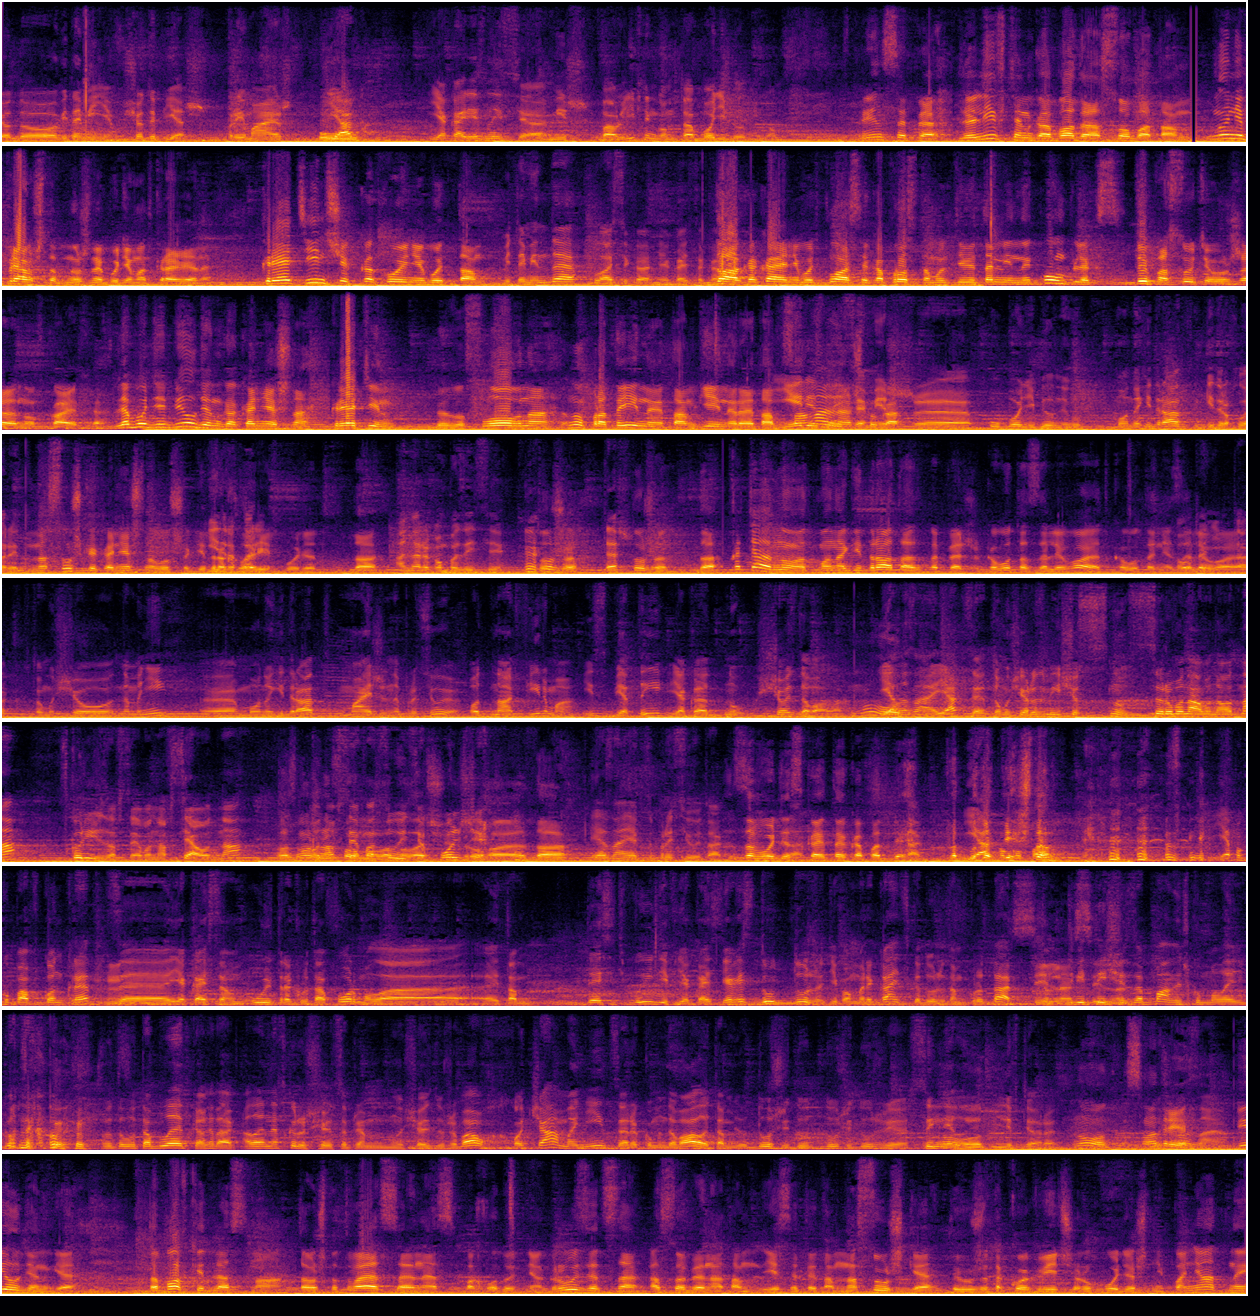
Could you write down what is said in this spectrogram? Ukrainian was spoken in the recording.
щодо вітамінів, що ти п'єш? Приймаєш як? Яка різниця між пауерліфтингом та бодібілдингом? В принципе, для лифтинга БАДы особо там, ну не прям, чтобы нужны, будем откровенны. Креатинчик какой-нибудь там, Вітамін Д, класика якась така. Да, какая-нибудь классика, просто мультивитаминный комплекс. Ты, по сути, уже ну, в кайфе. Для бодибилдинга, конечно, креатин, безусловно. Ну, протеины, там, гейнеры, это Є опциональная різниця штука. між е, у бодібілдингу моногідрат, гідрохлорид, На сушке, конечно, лучше гидрохлорид будет, да. а на рекомпозиції. Тоже, Теж? тоже, да. Хотя, ну, от моногидрата, опять же, кого-то заливают, кого-то не От заливают. так. Тому що на мені е, моногідрат майже не працює. Одна фірма із п'яти, яка ну щось давала. Ну, я от. не знаю, як це, тому що я розумію, що ну, сировина вона одна, скоріш за все, вона вся одна. Возможно, воно все формула фасується была в чуть Польщі. другая, да. Я знаю, як це працює так. В заводе Так. Скайтека Так, под я Будапештом. покупав, я покупав конкрет, це якась там ультракрута формула, е, там 10 видів, якась якась ду- дуже типу, американська, дуже там крута. Сильно, там, 2000 сильно. за баночку маленьку таку от у таблетках. Так, але не скажу, що це прям ну щось дуже вау. Хоча мені це рекомендували там дуже дуже дуже дуже сильні Ну, от. ліфтери. Ну вот смотри, Ну, что знаю. в билдинге добавки для сна. Потому что твоя ЦНС по ходу дня грузится. Особенно там, если ты там на сушке, ты уже такой к вечеру ходишь непонятный.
